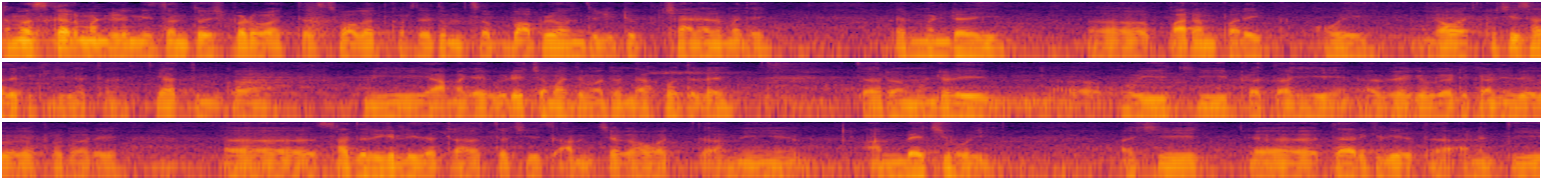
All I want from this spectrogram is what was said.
नमस्कार मंडळी मी संतोष पडवळ. तर स्वागत करतो आहे तुमचं बाबळवंत यूट्यूब चॅनलमध्ये तर मंडळी पारंपरिक होळी गावात कशी साजरी केली जातात या तुमका मी या माझ्या व्हिडिओच्या माध्यमातून दाखवलेलं आहे तर मंडळी होळीची प्रथा ही वेगवेगळ्या ठिकाणी वेगवेगळ्या प्रकारे साजरी केली जातात. तशीच आमच्या गावात आम्ही आंब्याची होळी अशी तयार केली जातात आणि ती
